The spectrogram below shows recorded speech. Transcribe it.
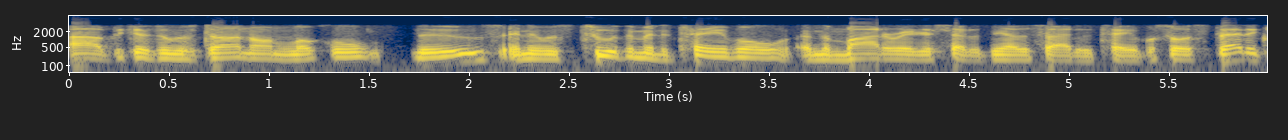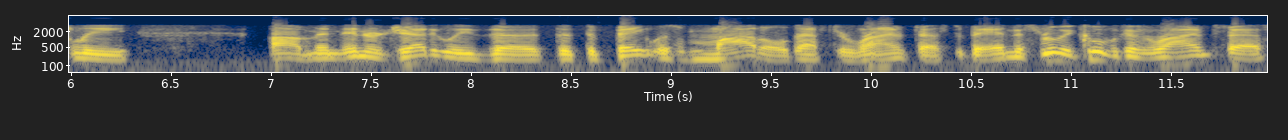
Uh, because it was done on local news, and it was two of them at the table, and the moderator sat at the other side of the table. So aesthetically um, and energetically, the, the debate was modeled after Rhymefest debate, and it's really cool because Rhymefest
